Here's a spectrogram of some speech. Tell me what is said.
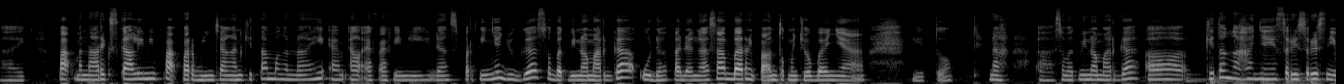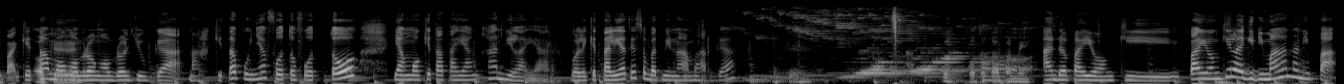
Baik, Pak, menarik sekali nih Pak perbincangan kita mengenai MLFF ini dan sepertinya juga Sobat Bina Marga udah pada nggak sabar nih Pak untuk mencobanya gitu. Nah, eh, Sobat Bina Marga, eh, kita nggak hanya yang serius-serius nih Pak, kita mau Oke. ngobrol-ngobrol juga. Nah, kita punya foto-foto yang mau kita tayangkan di layar. Boleh kita lihat ya Sobat Bina Marga? Oke. Wah, foto kapan Oh, nih? Ada Pak Yongki. Pak Yongki lagi di mana nih Pak?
